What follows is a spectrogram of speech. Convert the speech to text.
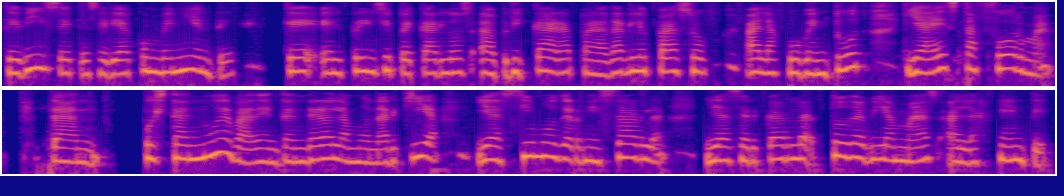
que dice que sería conveniente que el príncipe Carlos abdicara para darle paso a la juventud y a esta forma tan pues tan nueva de entender a la monarquía y así modernizarla y acercarla todavía más a la gente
